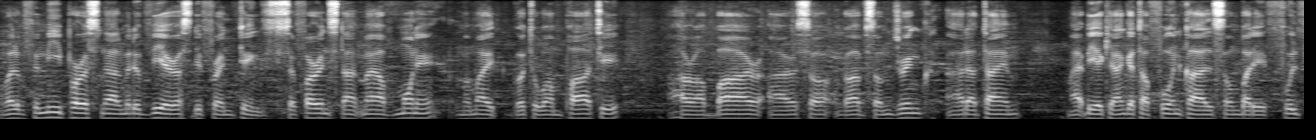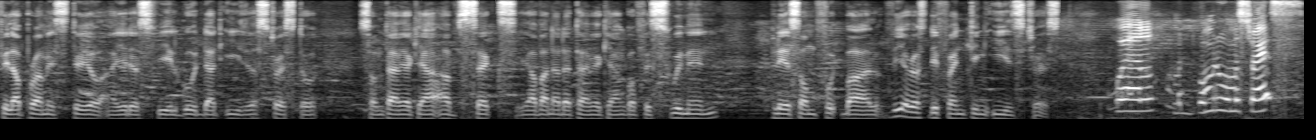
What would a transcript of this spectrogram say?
Well, for me personal, I do various different things. So for instance, I have money, I might go to one party or a bar or so, go have some drink. At that time, might be you can get a phone call, somebody fulfill a promise to you and you just feel good, that eases stress too. Sometimes you can have sex, you have another time you can go for swimming, play some football, various different things ease stress. Well, when I do stress,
